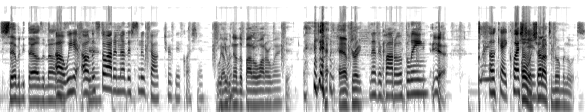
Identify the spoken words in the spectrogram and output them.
seventy thousand dollars. Oh, we. Oh, let's throw out another Snoop Dogg trivia question. We got give one? another bottle of water away? half drink. Another bottle of bling. Yeah. Okay, question. Oh, and shout out to Norman Lewis.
